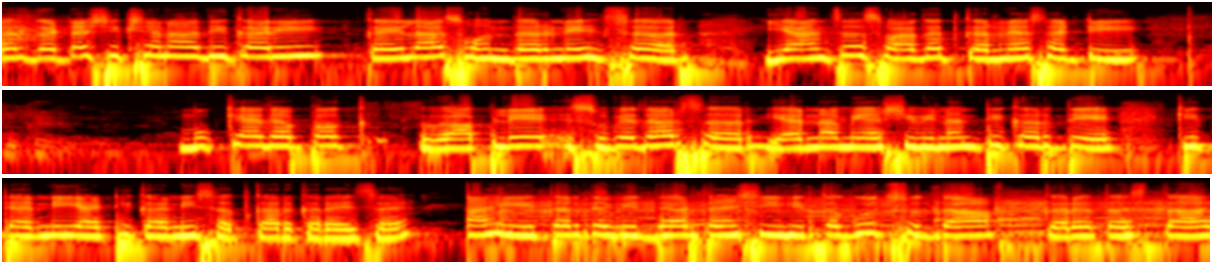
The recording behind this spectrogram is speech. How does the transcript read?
तर गट शिक्षणाधिकारी कैलास होंदरणे सर यांचं स्वागत करण्यासाठी मुख्याध्यापक आपले सुभेदार सर यांना मी अशी विनंती करते की त्यांनी या ठिकाणी सत्कार करायचा आहे नाही तर ते विद्यार्थ्यांशी हितगुजसुद्धा करत असतात.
